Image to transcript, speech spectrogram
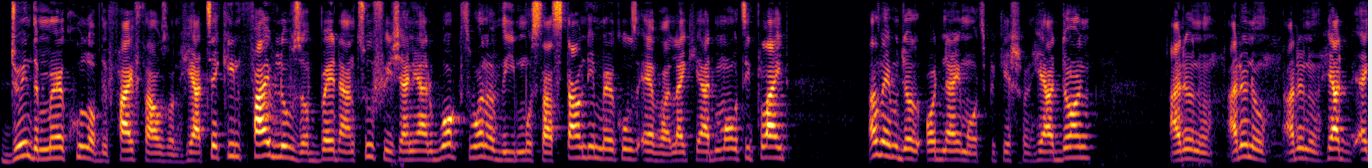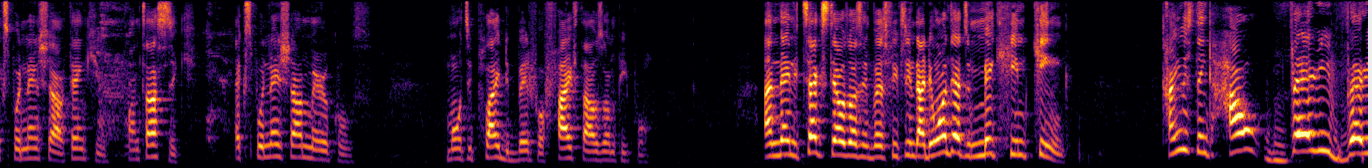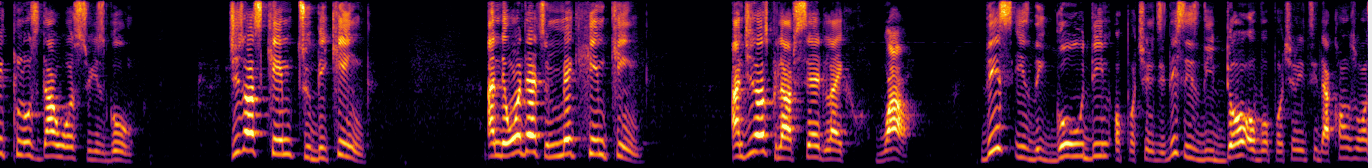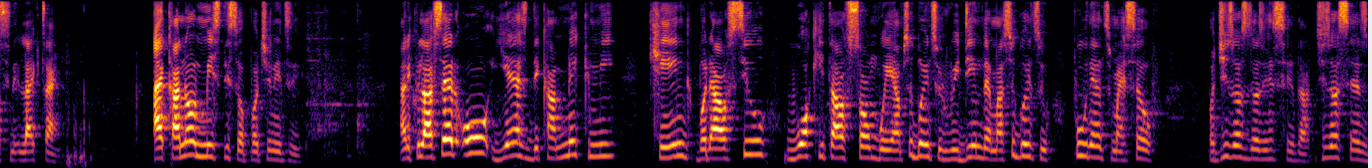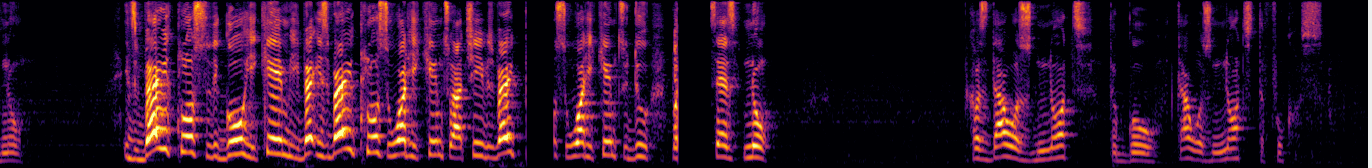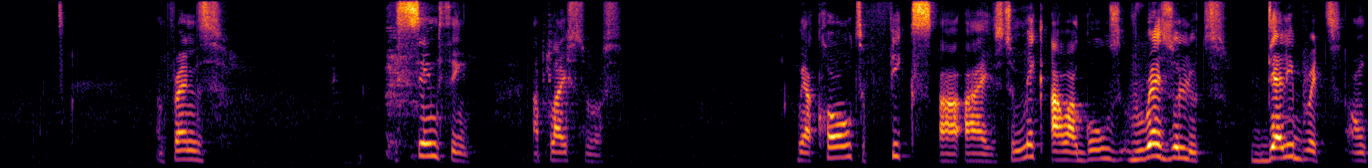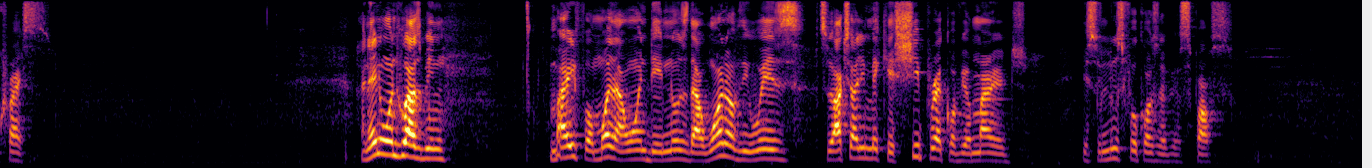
doing the miracle of the 5,000. He had taken five loaves of bread and two fish, and he had worked one of the most astounding miracles ever. Like he had multiplied. That's not even just ordinary multiplication. He had done, I don't know, I don't know, I don't know. He had exponential. Thank you. Fantastic. Exponential miracles. Multiplied the bread for 5,000 people. And then the text tells us in verse 15 that they wanted to make him king. Can you think how very, very close that was to his goal? Jesus came to be king, and they wanted to make him king. And Jesus could have said, like, wow, this is the golden opportunity. This is the door of opportunity that comes once in a lifetime. I cannot miss this opportunity. And he could have said, oh, yes, they can make me king, but I'll still work it out some way. I'm still going to redeem them. I'm still going to pull them to myself. But Jesus doesn't say that. Jesus says, no. It's very close to the goal he came. He it's very close to what he came to achieve. It's very close to what he came to do. But he says no. Because that was not the goal. That was not the focus. And friends, the same thing applies to us. We are called to fix our eyes, to make our goals resolute, deliberate on Christ. And anyone who has been married for more than one day knows that one of the ways to actually make a shipwreck of your marriage is to lose focus of your spouse.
